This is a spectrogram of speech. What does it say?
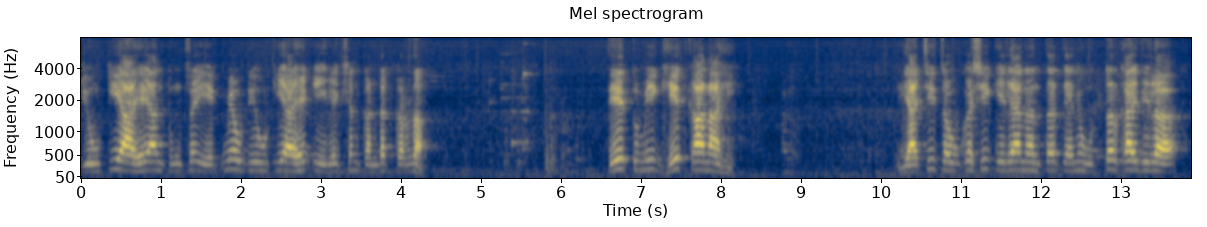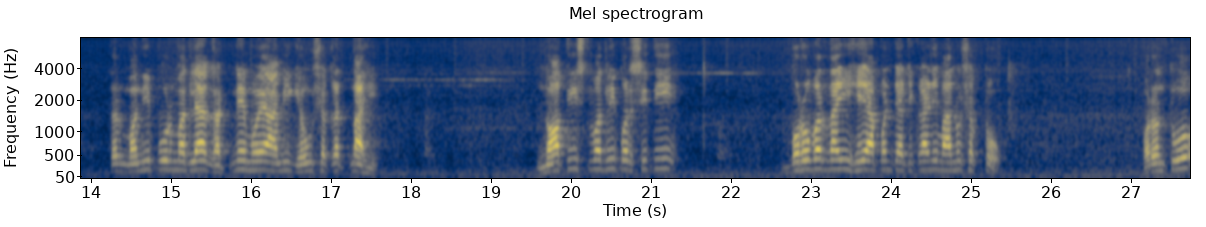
ड्युटी आहे आणि तुमचं एकमेव ड्युटी आहे की इलेक्शन कंडक्ट करणं ते तुम्ही घेत का नाही? याची चौकशी केल्यानंतर त्यांनी उत्तर काय दिलं? तर मणिपूरमधल्या घटनेमुळे आम्ही घेऊ शकत नाही. नॉर्थ ईस्टमधली परिस्थिती बरोबर नाही हे आपण त्या ठिकाणी मानू शकतो. परंतु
